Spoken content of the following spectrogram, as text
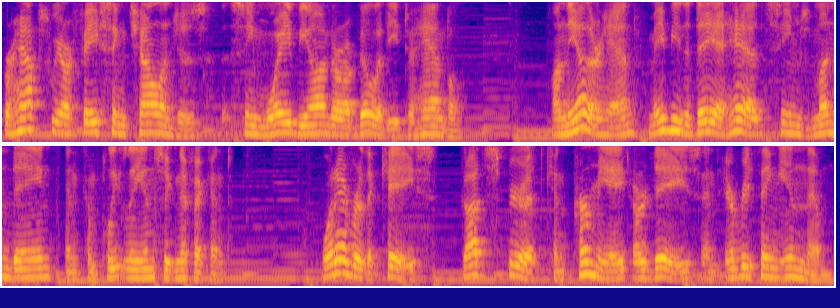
Perhaps we are facing challenges that seem way beyond our ability to handle. On the other hand, maybe the day ahead seems mundane and completely insignificant. Whatever the case, God's Spirit can permeate our days and everything in them.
